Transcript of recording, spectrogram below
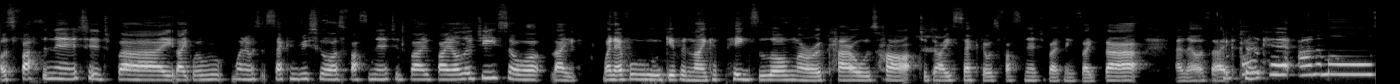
I was fascinated by, like, when, when I was at secondary school, I was fascinated by biology. So, like, whenever we were given, like, a pig's lung or a cow's heart to dissect, I was fascinated by things like that. And I was like, Okay. okay, animals.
